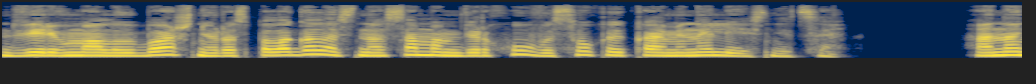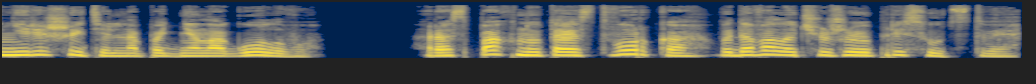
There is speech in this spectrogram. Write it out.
Дверь в малую башню располагалась на самом верху высокой каменной лестницы. Она нерешительно подняла голову. Распахнутая створка выдавала чужое присутствие.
